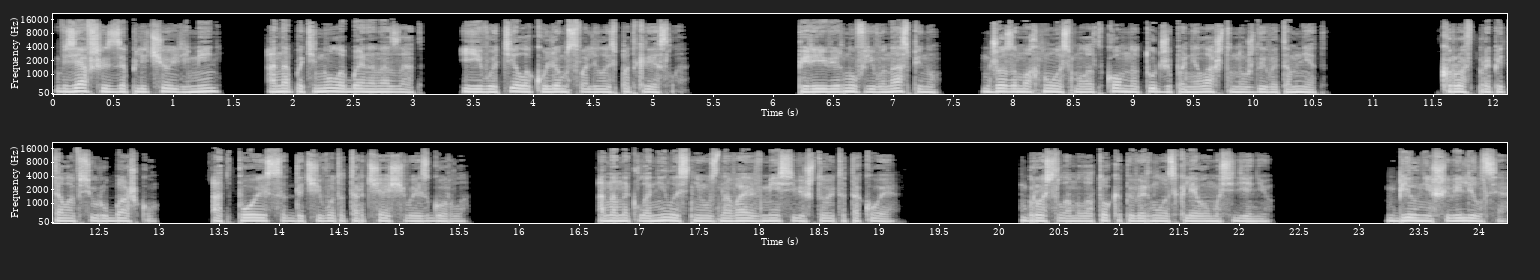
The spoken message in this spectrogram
Взявшись за плечо и ремень, она потянула Бена назад, и его тело кулем свалилось под кресло. Перевернув его на спину, Джо замахнулась молотком, но тут же поняла, что нужды в этом нет. Кровь пропитала всю рубашку, от пояса до чего-то торчащего из горла. Она наклонилась, не узнавая в месиве, что это такое. Бросила молоток и повернулась к левому сиденью. Билл не шевелился,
